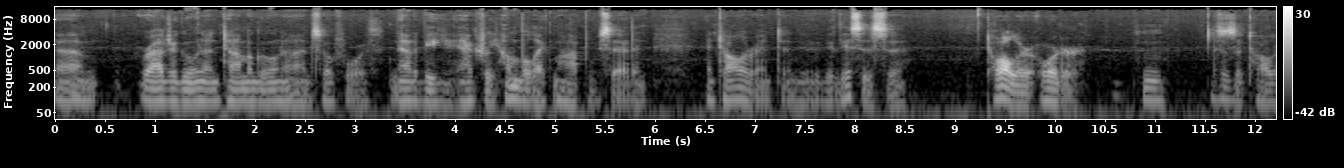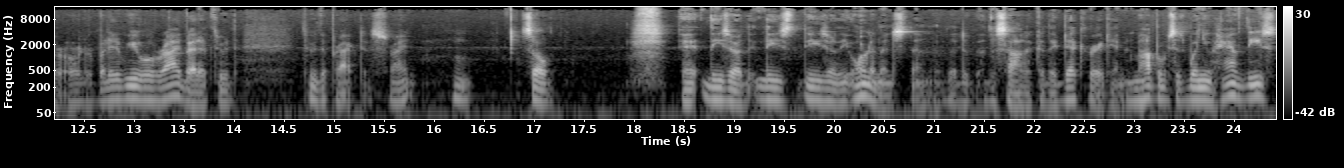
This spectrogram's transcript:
um, Rajaguna and Tamaguna and so forth. Now to be actually humble, like Mahaprabhu said, and and tolerant, and this is a taller order. Hmm. This is a taller order, but it, we will arrive at it through the, through the practice, right? Hmm. So uh, these are the, these these are the ornaments then of the, of the sadhaka. They decorate him. And Mahaprabhu says when you have these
